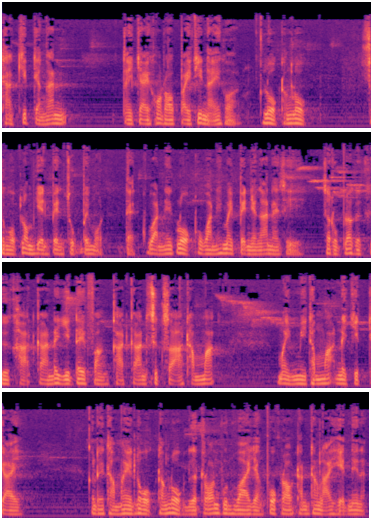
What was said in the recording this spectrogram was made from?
ถ้าคิดอย่างนั้นในใจของเราไปที่ไหนก็ โลกทั้งโลก สงบลมเย็นเป็นสุขไปหมด แต่วันนี้โลกทุกวันนี้ไม่เป็นอย่างนั้นนะสิสรุปแล้วก็คือขาดการได้ยินได้ฟังขาดการศึกษาธรรมะ ไม่มีธรรมะในจิตใจ ก็เลยทำให้โลกทั้งโลกเดือดร้อนวุ่นวายอย่างพวกเราท่านทั้งหลายเห็นนี่นะ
